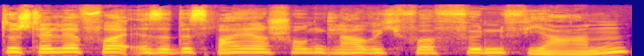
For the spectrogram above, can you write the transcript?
Du stell dir vor, also das war ja schon, glaube ich, vor fünf Jahren,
